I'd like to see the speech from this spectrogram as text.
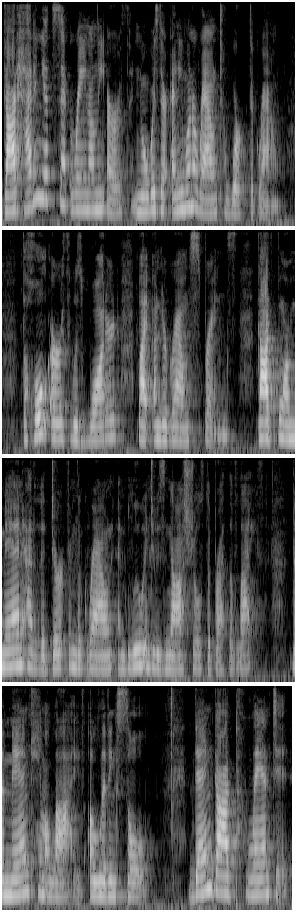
God hadn't yet sent rain on the earth, nor was there anyone around to work the ground. The whole earth was watered by underground springs. God formed man out of the dirt from the ground and blew into his nostrils the breath of life. The man came alive, a living soul. Then God planted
